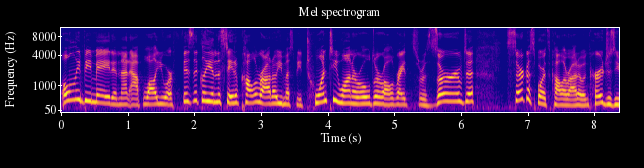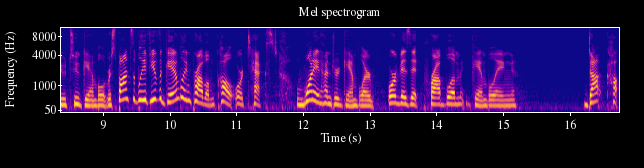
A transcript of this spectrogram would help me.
only be made in that app while you are physically in the state of Colorado. You must be 21 or older, all rights reserved. Circa Sports Colorado encourages you to gamble responsibly. If you have a gambling problem, call or text 1 800 Gambler or visit problemgambling.com dot co-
